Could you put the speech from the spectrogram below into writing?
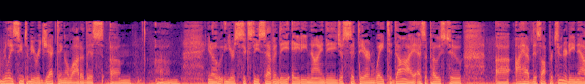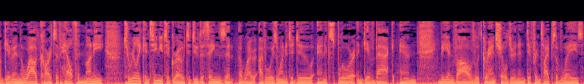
really seem to be rejecting a lot of this? Um, um, you know, you're 60, 70, 80, 90, just sit there and wait to die, as opposed to uh, I have this opportunity now, given the wild cards of health and money, to really continue to grow, to do the things that uh, I've always wanted to do and explore and give back and be involved with grandchildren in different types of ways.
